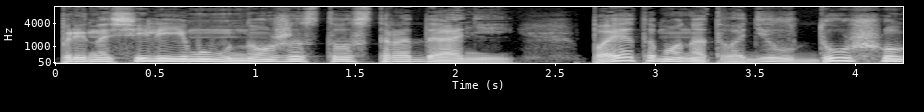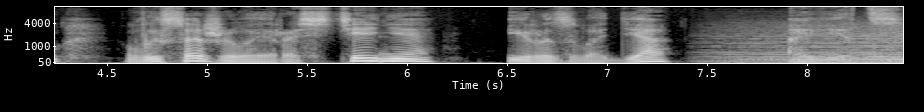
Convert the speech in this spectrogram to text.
приносили ему множество страданий, поэтому он отводил душу, высаживая растения и разводя овец.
